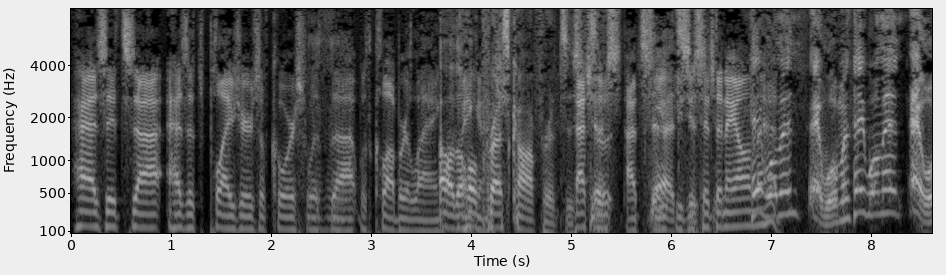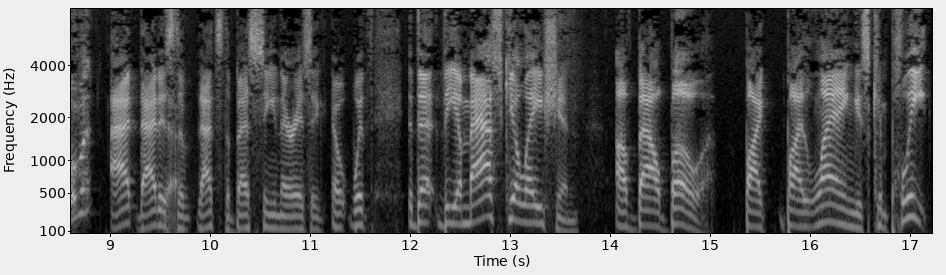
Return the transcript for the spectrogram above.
has its uh, has its pleasures, of course, with Mm-hmm. uh, with Clubber Lang. Oh, the whole making a press sh- conference is That's just. the, that's yeah, you, you just hit the nail on Hey, the head. woman. Hey, woman. Hey, woman. Hey, woman. That, that is the that's the best scene there is Uh, with the the emasculation of Balboa by by Lang is complete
